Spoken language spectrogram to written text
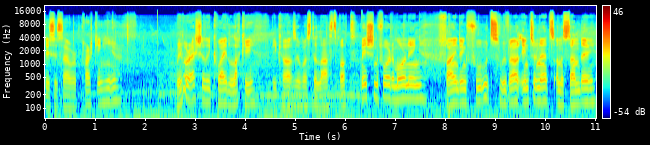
This is our parking here. We were actually quite lucky because it was the last spot. Mission for the morning, finding food without internet on a Sunday.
